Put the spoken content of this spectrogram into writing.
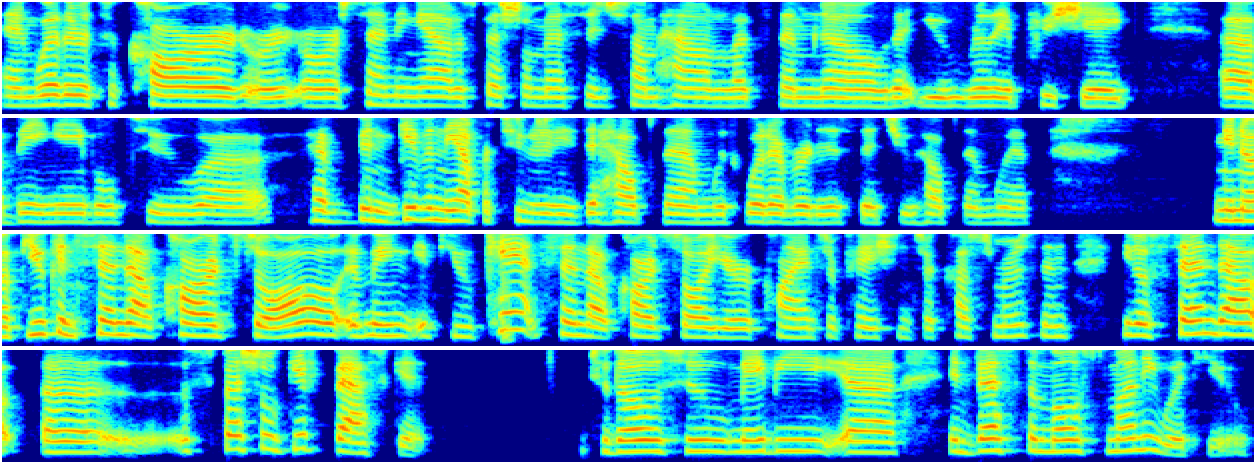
and whether it's a card or, or sending out a special message somehow and lets them know that you really appreciate uh, being able to uh, have been given the opportunity to help them with whatever it is that you help them with. You know, if you can send out cards to all, I mean, if you can't send out cards to all your clients or patients or customers, then, you know, send out a, a special gift basket to those who maybe uh, invest the most money with you.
